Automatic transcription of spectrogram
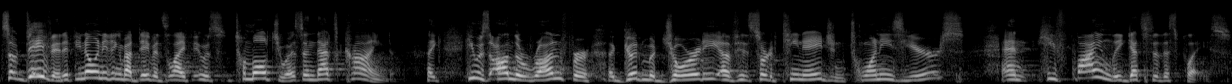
So, David, if you know anything about David's life, it was tumultuous, and that's kind. Like, he was on the run for a good majority of his sort of teenage and 20s years. And he finally gets to this place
